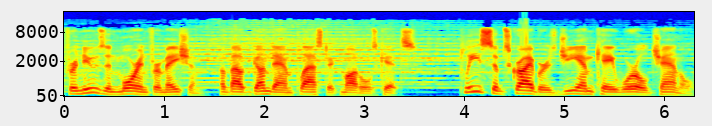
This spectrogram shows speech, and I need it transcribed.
For news and more information about Gundam plastic models kits, please subscribers GMK World channel.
